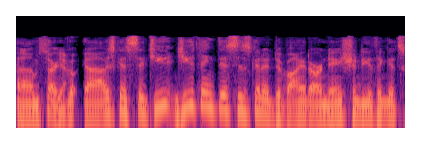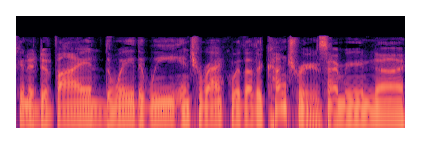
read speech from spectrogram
Um, sorry, yeah. uh, I was going to say, do you do you think this is going to divide our nation? Do you think it's going to divide the way that we interact with other countries? I mean, uh,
